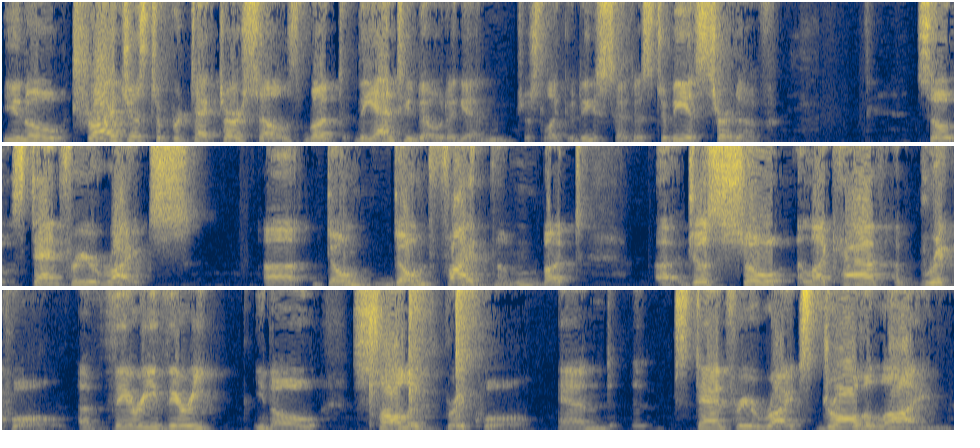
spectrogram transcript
you know, try just to protect ourselves, but the antidote, again, just like Udis said, is to be assertive. So stand for your rights. Uh, don't don't fight them, but uh, just so like have a brick wall, a very very you know solid brick wall, and stand for your rights. Draw the line.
